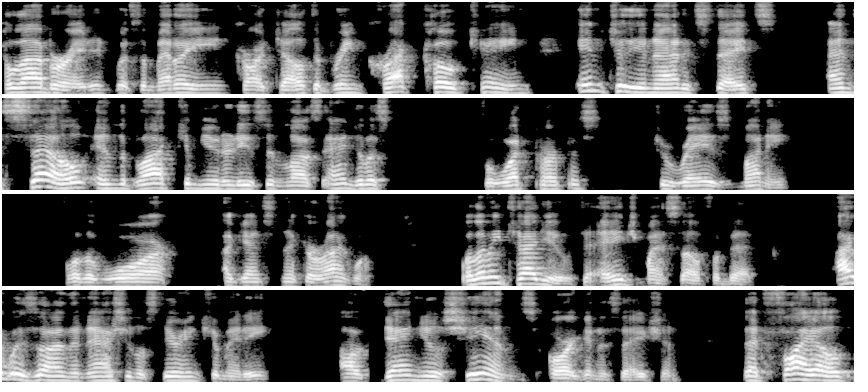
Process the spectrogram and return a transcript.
collaborated with the Medellin cartel to bring crack cocaine into the United States and sell in the black communities in Los Angeles. For what purpose? To raise money for the war against Nicaragua. Well, let me tell you, to age myself a bit, I was on the National Steering Committee of Daniel Sheehan's organization that filed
